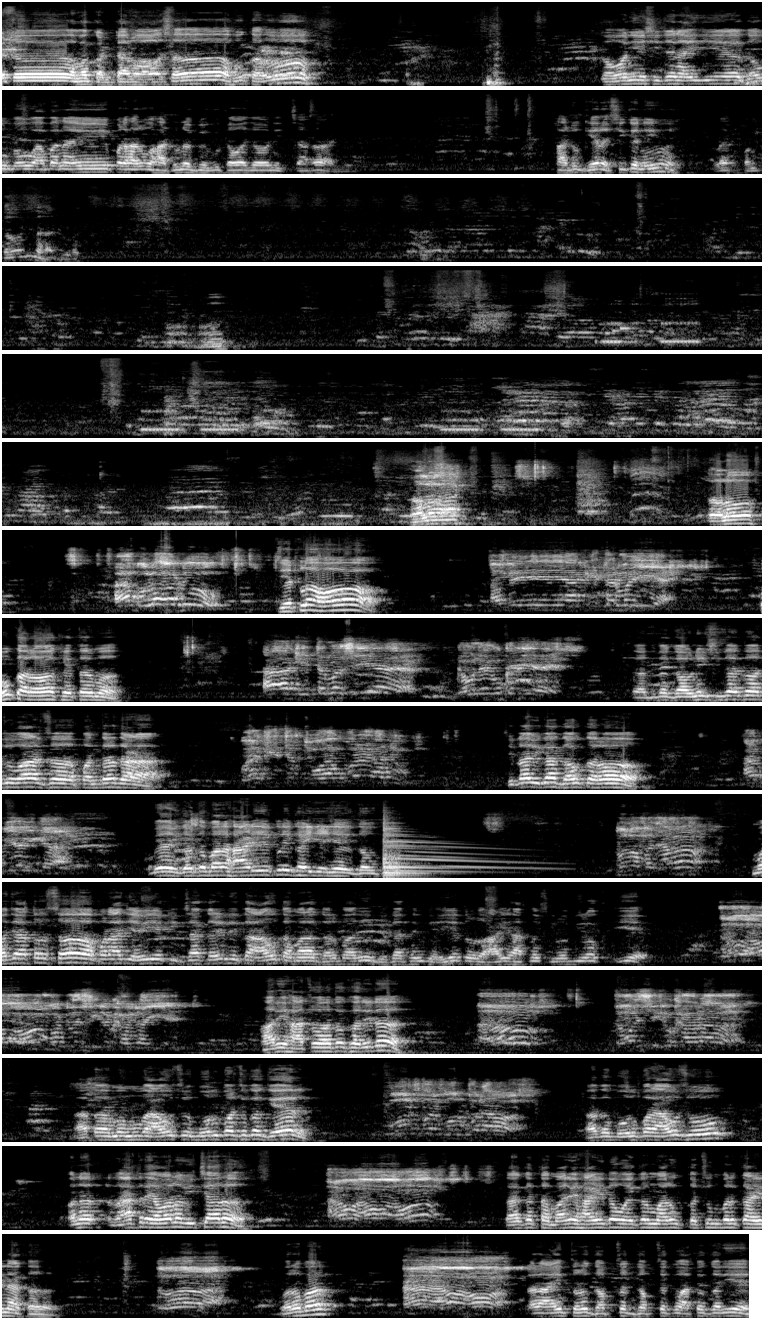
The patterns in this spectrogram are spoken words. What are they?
બેઠો હવે કંટાળો આવે છે. હું કરું? ગવાની સિઝન આવી ગઈ ઘઉં બહુ આબાના એ પણ સારું હાડું ને ભેગું થવા જવાની ઈચ્છા છે આજે. હાડું ઘેર હસી કે નહીં હોય? ફોન કરવાની ને હાડું હલો. હલો. હા બોલો હાડુ. કેટલા હો? અમે આ ખેતરમાં છીએ. શું કરો ખેતરમાં? આ ખેતરમાં છીએ. ઘઉં ને એવું કરીએ. હજુ તો ઘઉંની સિઝન તો હજુ વાર છે પંદર દાડા. ખેતર જોવા ઉપર કેટલા વીઘા ઘઉં કરો? આ બે બે ઘર તો મારા હાડી એકલી ખાઈ છે ઘઉં તો. મજા તો સ પણ આજે એવી એક ઈચ્છા કરી હતી કે આવું તમારા ઘર બાજુ ભેગા થઈને બેહીએ થોડું. હાડી હાથનો શીરો બીરો ખાઈએ. હારી હાચો હતો ખરી ને? હા તો અમે હું આવું છું બોર ઉપર છું કે ઘેર? હા તો બોર ઉપર આવું છું. અને રાત રહેવાનો વિચાર. કારણ કે તમારી હાઈ તો હોય મારું કચુંબર કાઢી નાખે બરોબર? અહીં થોડું ગપચક ગપચક વાતો કરીએ.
